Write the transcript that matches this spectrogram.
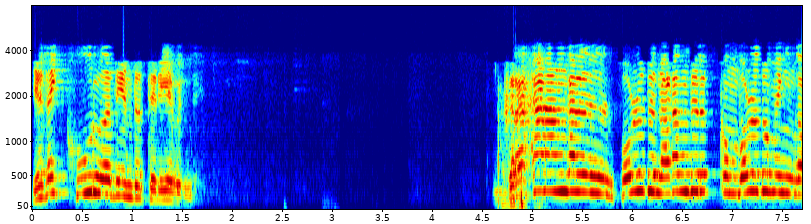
எதை கூறுவது என்று தெரியவில்லை. கிரகணங்கள் பொழுது நடந்திருக்கும் பொழுதும் இங்கு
